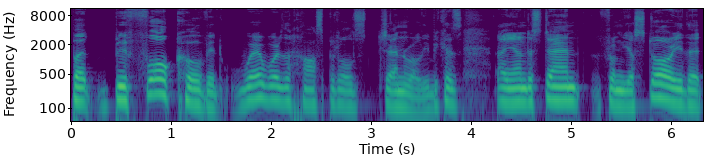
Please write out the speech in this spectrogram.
But before COVID, where were the hospitals generally? Because I understand from your story that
